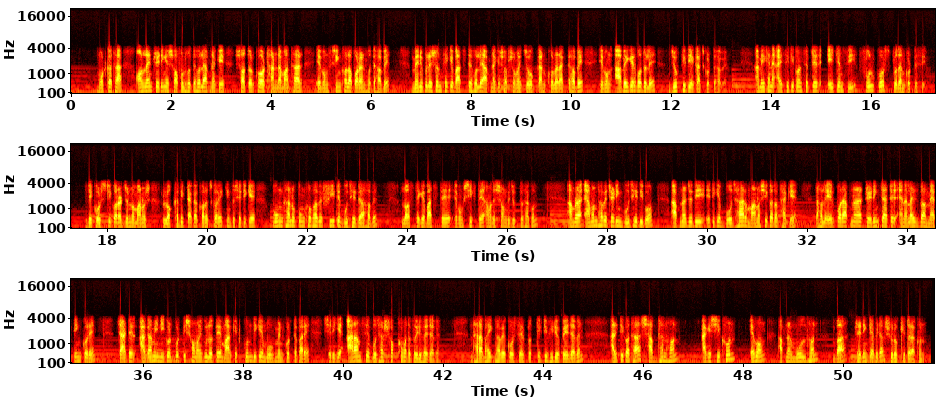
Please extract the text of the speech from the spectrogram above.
মোট কথা, অনলাইন ট্রেডিংয়ে সফল হতে হলে আপনাকে সতর্ক, ঠান্ডা মাথার এবং শৃঙ্খলা পরায়ণ হতে হবে। ম্যানিপুলেশন থেকে বাঁচতে হলে আপনাকে সবসময় চোখ, কান খোলা রাখতে হবে এবং আবেগের বদলে যুক্তি দিয়ে কাজ করতে হবে। আমি এখানে আইসিটি কনসেপ্টের এইচএমসি ফুল কোর্স প্রদান করতেছি। যে কোর্সটি করার জন্য মানুষ লক্ষাধিক টাকা খরচ করে, কিন্তু সেটিকে পুঙ্খানুপুঙ্খভাবে ফ্রিতে বুঝিয়ে দেওয়া হবে। লস থেকে বাঁচতে এবং শিখতে আমাদের সঙ্গে যুক্ত থাকুন। আমরা এমনভাবে ট্রেডিং বুঝিয়ে দিব, আপনার যদি এটিকে বোঝার মানসিকতা থাকে, তাহলে এরপর আপনার ট্রেডিং চার্টের অ্যানালাইজ বা ম্যাপিং করে চার্টের আগামী নিকটবর্তী সময়গুলোতে মার্কেট কোন দিকে মুভমেন্ট করতে পারে, সেটিকে আরামসে বোঝার সক্ষমতা তৈরি হয়ে যাবে। ধারাবাহিকভাবে কোর্সের প্রত্যেকটি ভিডিও পেয়ে যাবেন। আরেকটি কথা, সাবধান হন, আগে শিখুন এবং আপনার মূলধন বা ট্রেডিং ক্যাপিটাল সুরক্ষিত রাখুন।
